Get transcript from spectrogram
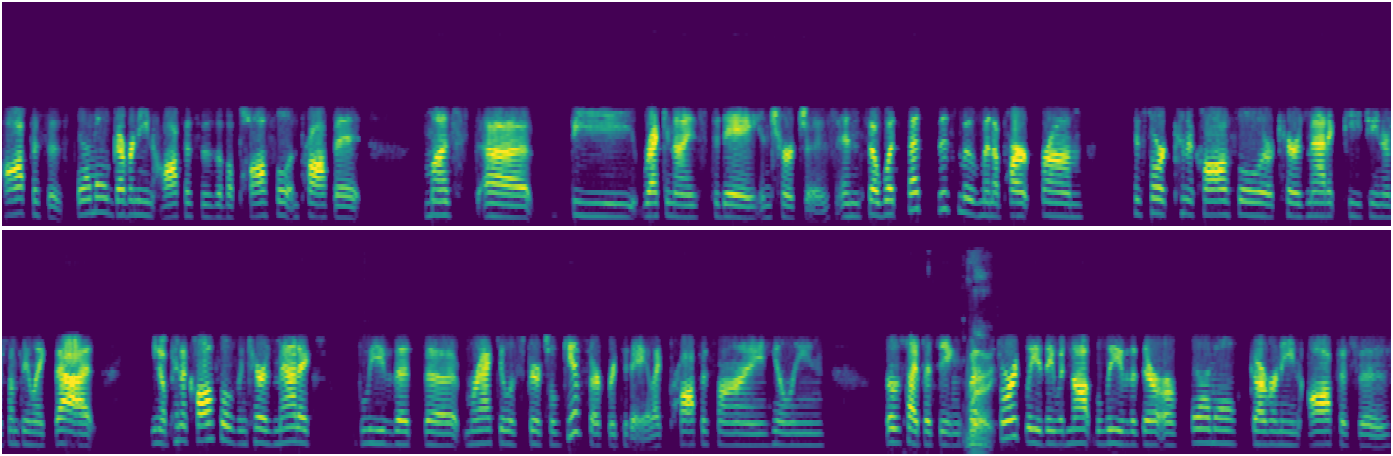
offices, formal governing offices of apostle and prophet, must uh, be recognized today in churches. And so, what sets this movement apart from historic Pentecostal or charismatic teaching or something like that, you know, Pentecostals and charismatics believe that the miraculous spiritual gifts are for today, like prophesying, healing, those type of things. But right. historically, they would not believe that there are formal governing offices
